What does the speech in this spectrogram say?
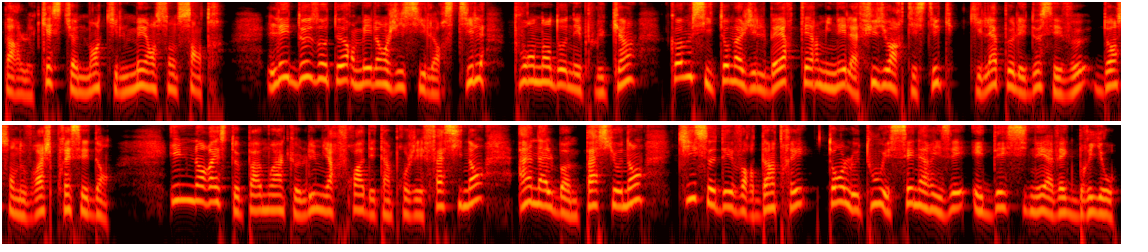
par le questionnement qu'il met en son centre. Les deux auteurs mélangent ici leur style pour n'en donner plus qu'un, comme si Thomas Gilbert terminait la fusion artistique qu'il appelait de ses voeux dans son ouvrage précédent. Il n'en reste pas moins que Lumière froide est un projet fascinant, un album passionnant qui se dévore d'un trait tant le tout est scénarisé et dessiné avec brio.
